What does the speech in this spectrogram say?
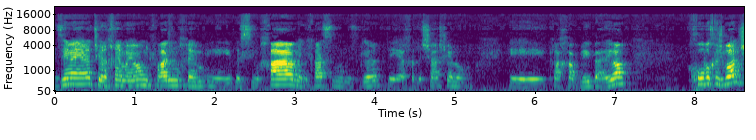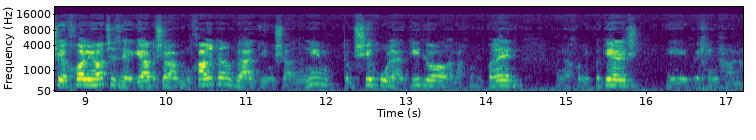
אז אם הילד שלכם היום נפרד מכם אה, בשמחה ונכנס למסגרת אה, החדשה שלו אה, ככה בלי בעיות, קחו בחשבון שיכול להיות שזה יגיע בשלב מאוחר יותר ואל תהיו שאננים, תמשיכו להגיד לו, אנחנו ניפרד, אנחנו ניפגש. אה, וכן הלאה.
